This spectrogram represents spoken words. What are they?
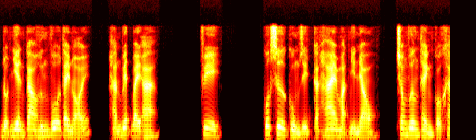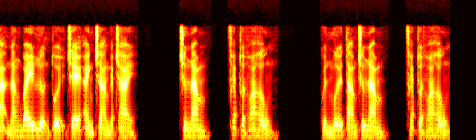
đột nhiên cao hứng vỗ tay nói, hắn biết bay a. Phi. Quốc sư cùng dịp cắt hai mặt nhìn nhau trong vương thành có khả năng bay lượn tuổi trẻ anh chàng đẹp trai. Chương năm, phép thuật hoa hồng. Quyền mười tám chương năm, phép thuật hoa hồng.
